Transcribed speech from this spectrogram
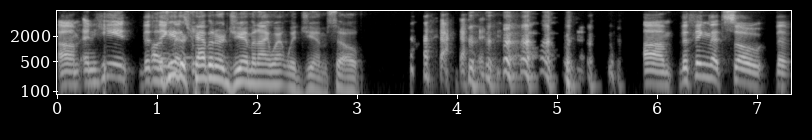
Um, and he the oh, thing either Kevin or Jim, and I went with Jim. So, um, the thing that's so that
